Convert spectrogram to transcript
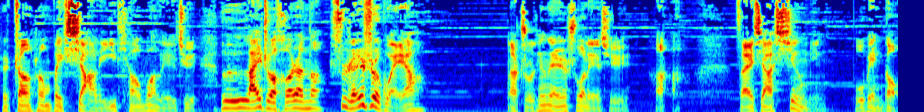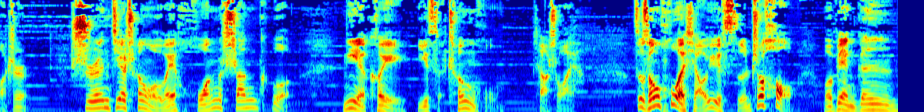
这张生被吓了一跳，问了一句：“来者何人呢？是人是鬼呀？”那只听那人说了一句：“哈哈，在下姓名不便告知，世人皆称我为黄山客，你也可以以此称呼。要说呀，自从霍小玉死之后，我便跟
